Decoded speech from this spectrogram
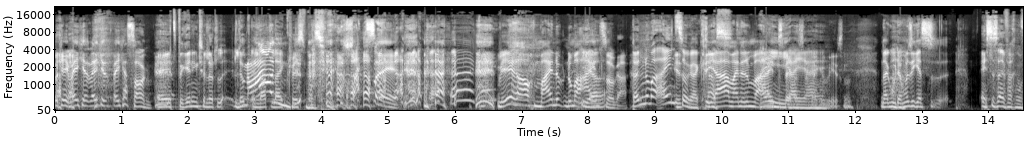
Okay, welcher, welcher, welcher Song? Hey, it's beginning to look, look a lot like Christmas. Scheiße, ey. Wäre auch meine Nummer Ja. eins sogar. Deine Nummer 1 sogar, krass. Ja, meine Nummer Ei, eins wäre das ei, sogar ei. gewesen. Na gut, da muss ich jetzt. Es ist einfach ein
